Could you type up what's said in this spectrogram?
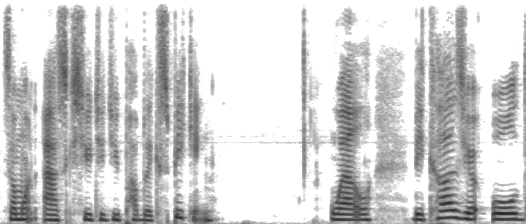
someone asks you to do public speaking. Well, because your old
